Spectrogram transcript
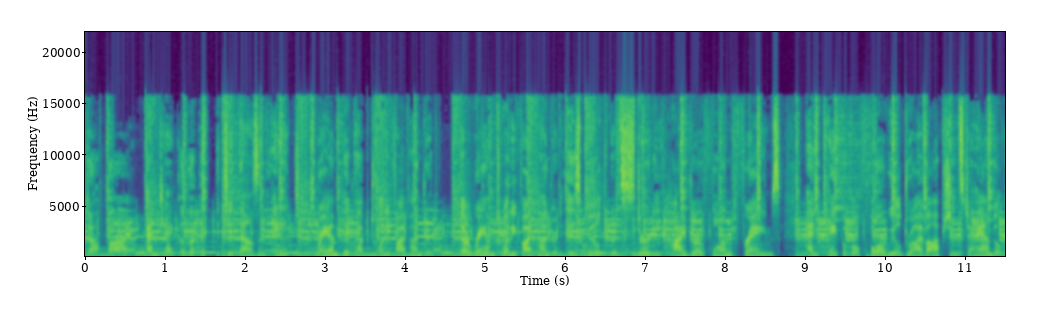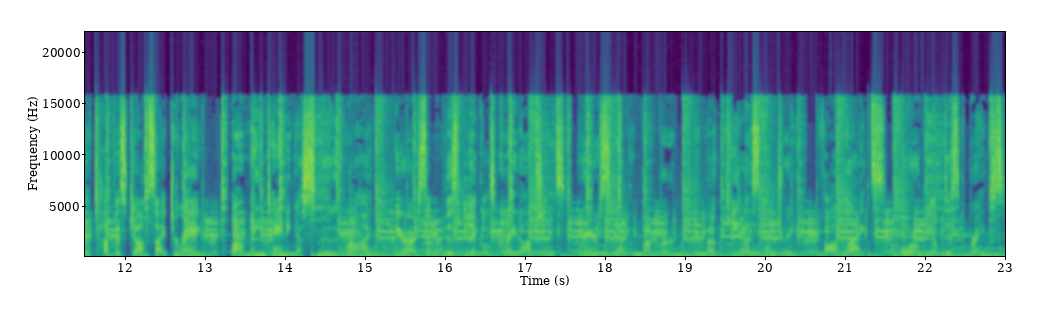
Stop by and take a look at the 2008 Ram Pickup 2500. The Ram 2500 is built with sturdy hydroformed frames and capable four-wheel drive options to handle the toughest job site terrain while maintaining a smooth ride. Here are some of this vehicle's great options. Rear step bumper, remote keyless entry, fog lights, four-wheel disc brakes,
